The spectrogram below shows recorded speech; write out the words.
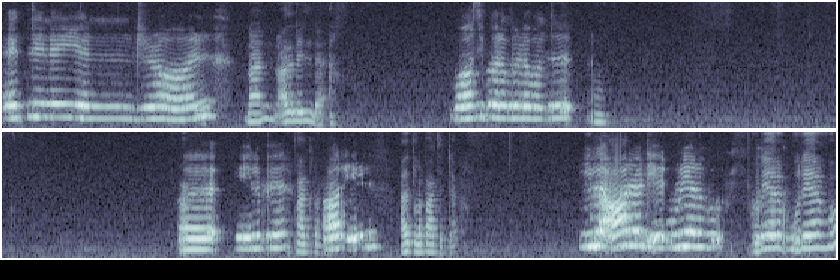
எத்தனை என்றால் நான் அதில் இல்லை வாசிப்பரம்புல வந்து ஏழு பேர் ஆறு ஏழு அதுக்குள்ள பார்த்துட்டேன் இல்ல ஆறு அடி ஆரம்போ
